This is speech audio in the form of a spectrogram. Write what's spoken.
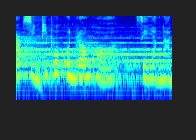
รับสิ่งที่พวกคุณร้องขอเสียอย่างนั้น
